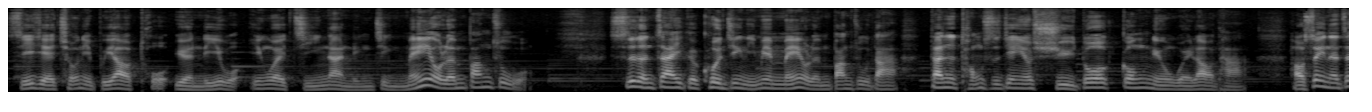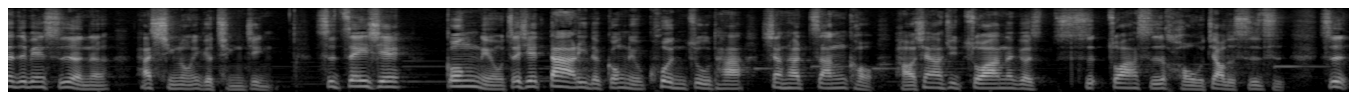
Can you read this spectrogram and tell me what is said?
十一节，求你不要脱远离我，因为急难临近，没有人帮助我。诗人在一个困境里面，没有人帮助他，但是同时间有许多公牛围绕他。好，所以呢，在这边诗人呢，他形容一个情境，是这些公牛，这些大力的公牛困住他，向他张口，好像要去抓那个狮抓狮吼叫的狮子，是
